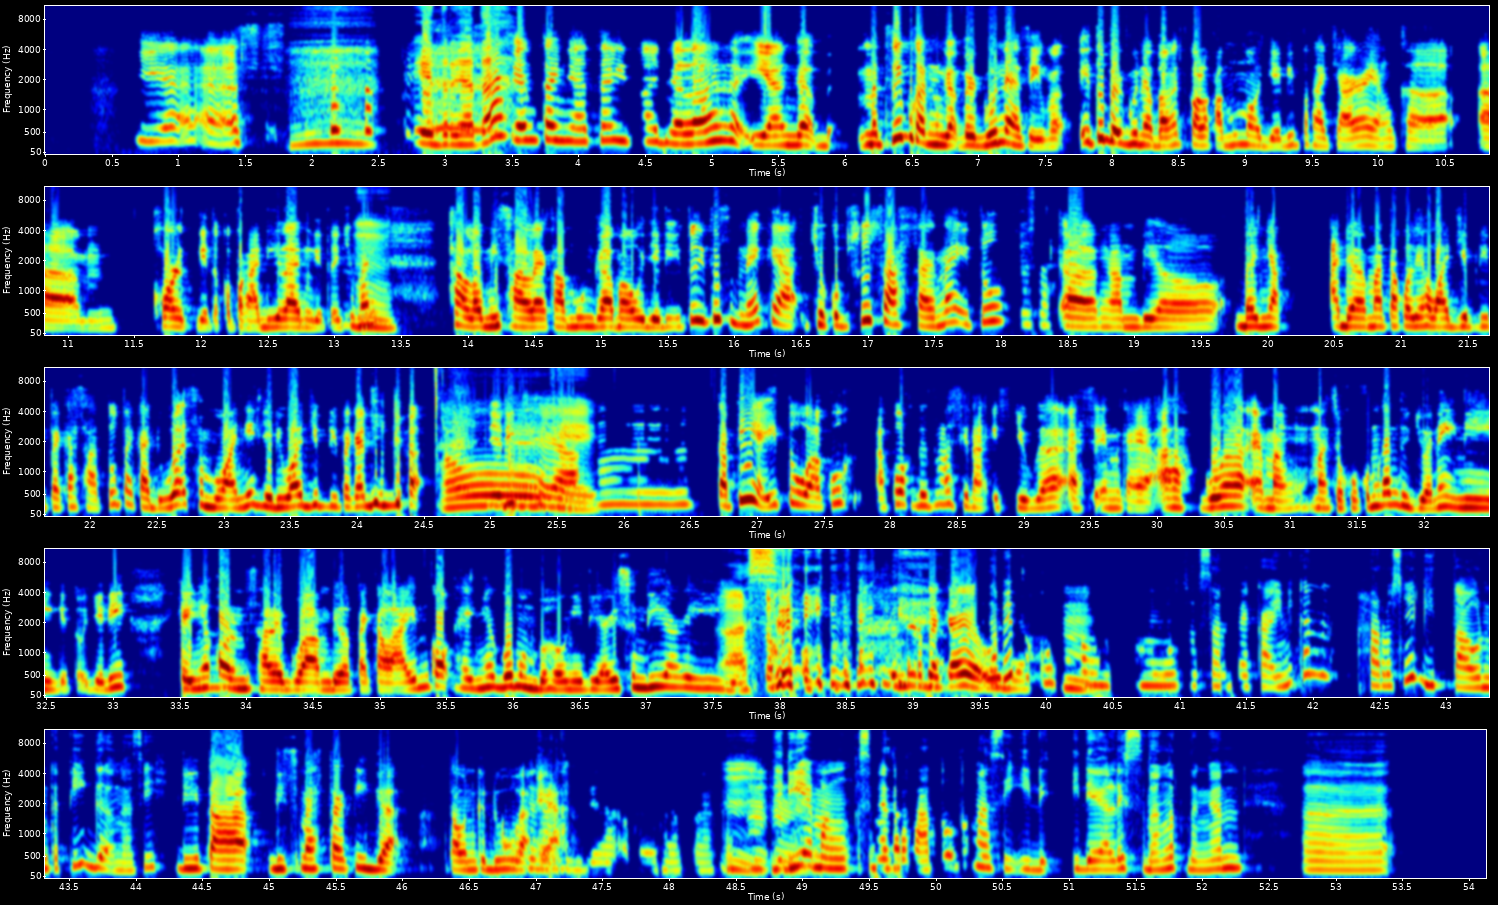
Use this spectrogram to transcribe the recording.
yes Iya ternyata yang ternyata itu adalah ya nggak maksudnya bukan nggak berguna sih itu berguna banget kalau kamu mau jadi pengacara yang ke um, court gitu ke pengadilan gitu cuman Hmm. kalau misalnya kamu nggak mau jadi itu itu sebenarnya kayak cukup susah karena itu Susah. eh, ngambil banyak ada mata kuliah wajib di PK 1, PK 2 semuanya jadi wajib di PK 3. Oh, Jadi kayak, oke. Hmm. Tapi ya itu aku aku waktu itu masih naif juga as in kayak ah gue emang masuk hukum kan tujuannya ini gitu. Jadi kayaknya kalau misalnya gue ambil PK lain kok kayaknya gue membohongi diri sendiri gitu. Asik. Bener, PK ya Tapi udah. Hmm. pengususan PK ini kan harusnya di tahun ketiga nggak sih? Di ta di semester 3 tahun kedua Semester ya. tiga. Oke. Hmm. Jadi Mm-mm. emang semester satu tuh masih ide- idealis banget dengan eh,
